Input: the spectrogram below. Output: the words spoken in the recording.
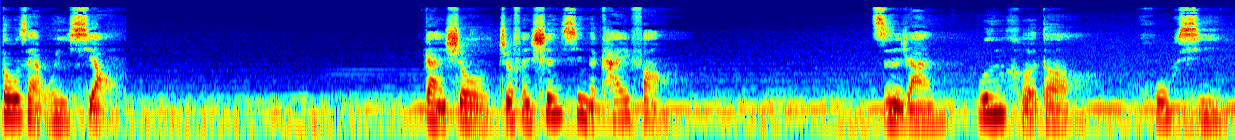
都在微笑，感受这份身心的开放，自然温和的呼吸。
